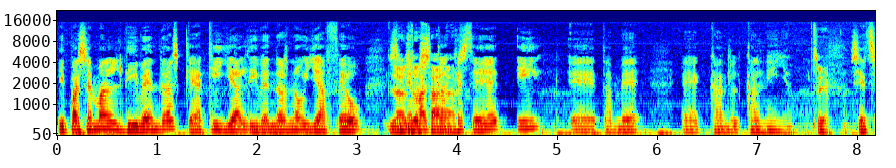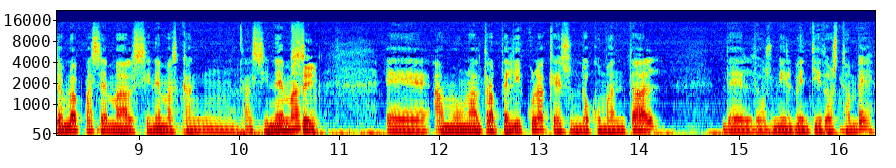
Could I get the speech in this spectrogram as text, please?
I passem al divendres, que aquí ja, el divendres 9, ja feu Les Cinemes Can. Castellet i eh, també eh, Cal, Cal Niño. sí. Si et sembla, passem als cinemes, Can, als cinemes Sí. eh, amb una altra pel·lícula que és un documental del 2022 també.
